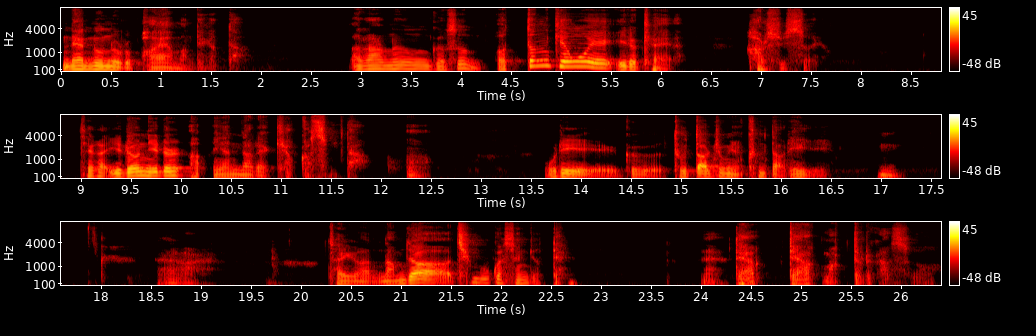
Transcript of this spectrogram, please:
내 눈으로 봐야만 되겠다. 라는 것은 어떤 경우에 이렇게 할 수 있어요? 제가 이런 일을 아, 옛날에 겪었습니다. 어. 우리 그 두 딸 중에 큰 딸이 음, 아, 자기가 남자 친구가 생겼대. 네, 대학 대학 막 들어갔어.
